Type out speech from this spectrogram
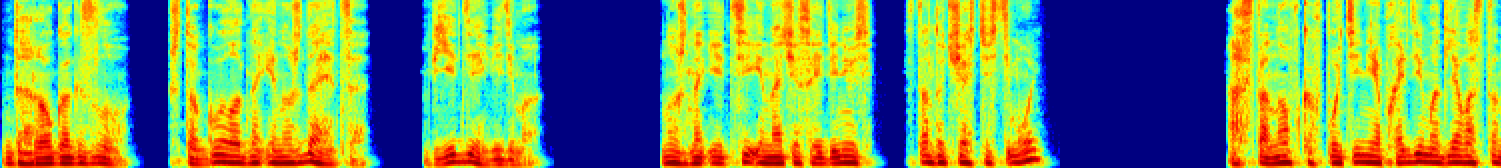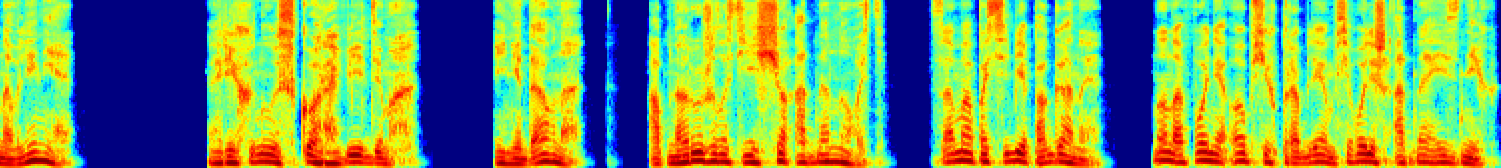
Дорога к злу, что голодно и нуждается. В еде, видимо. Нужно идти, иначе соединюсь, стану частью с тьмой? Остановка в пути необходима для восстановления? Рехнусь скоро, видимо. И недавно обнаружилась еще одна новость. Сама по себе поганая, но на фоне общих проблем всего лишь одна из них.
